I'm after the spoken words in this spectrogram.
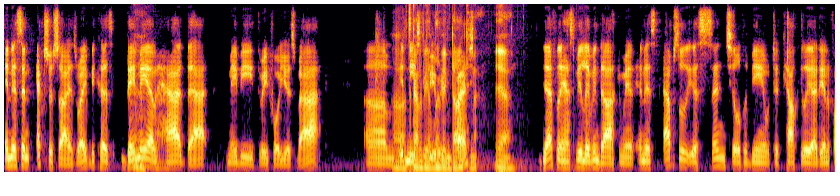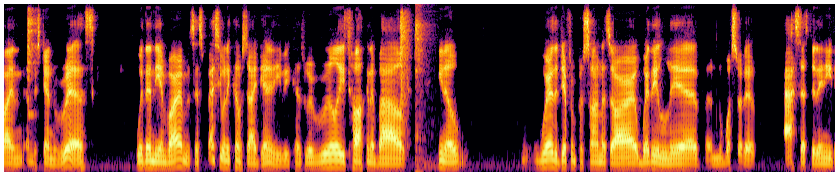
And it's an exercise, right? Because they yeah. may have had that maybe three, four years back. Um, oh, it needs to be, be a living refreshed. document. Yeah definitely has to be a living document and it's absolutely essential to being able to calculate identify and understand risk within the environments especially when it comes to identity because we're really talking about you know where the different personas are where they live and what sort of assets do they need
